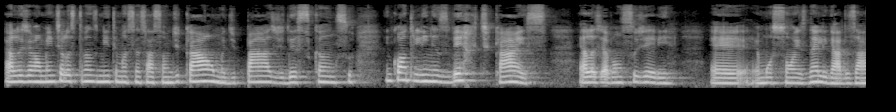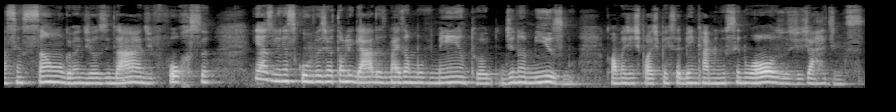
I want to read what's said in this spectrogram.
elas geralmente elas transmitem uma sensação de calma, de paz, de descanso, enquanto linhas verticais, elas já vão sugerir é, emoções né, ligadas à ascensão, grandiosidade, força, e as linhas curvas já estão ligadas mais ao movimento, ao dinamismo, como a gente pode perceber em caminhos sinuosos de jardins.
